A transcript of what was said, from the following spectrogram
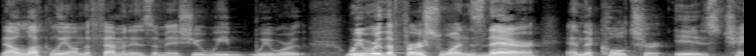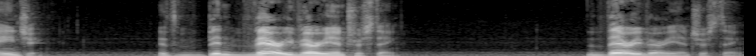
Now, luckily, on the feminism issue, we we were we were the first ones there, and the culture is changing. It's been very very interesting. Very very interesting.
